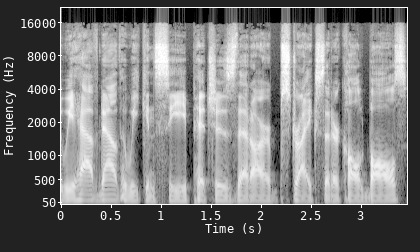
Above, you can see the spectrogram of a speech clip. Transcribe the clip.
we have now that we can see pitches that are strikes that are called balls,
